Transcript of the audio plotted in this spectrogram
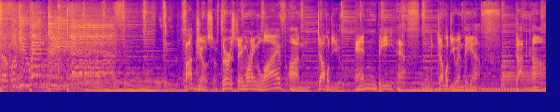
WNBF. Bob Joseph, Thursday morning live on WNBF and WNBF.com.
